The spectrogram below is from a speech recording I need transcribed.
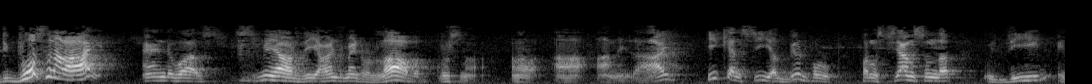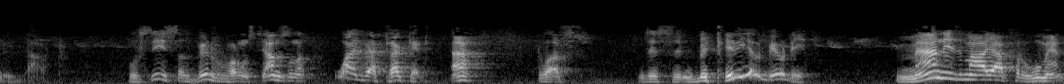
devotional eye, and was smeared the ointment of love of Krishna uh, uh, on his eye, he can see a beautiful form Shyam Sundar within and without. Who sees such beautiful form Shyam Sundar, why be attracted huh, towards this material beauty? Man is Maya for woman,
